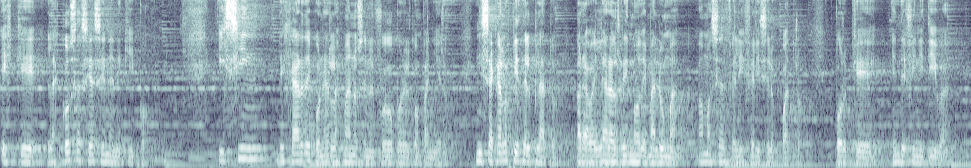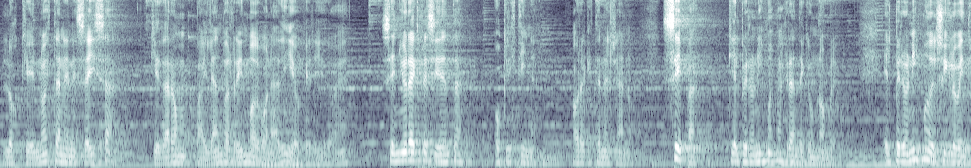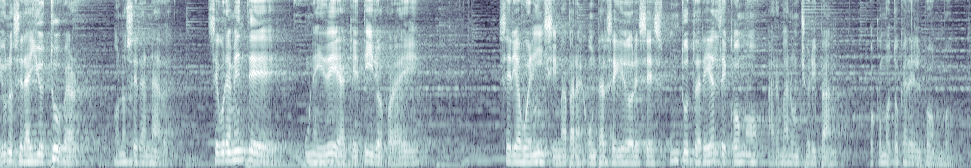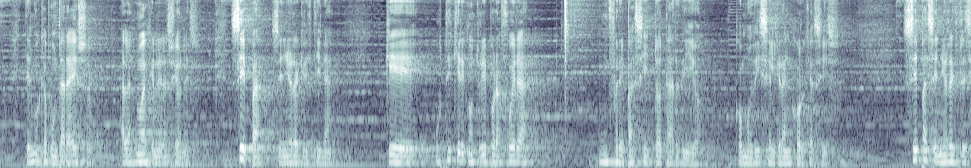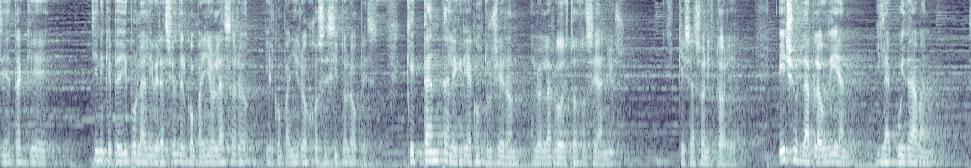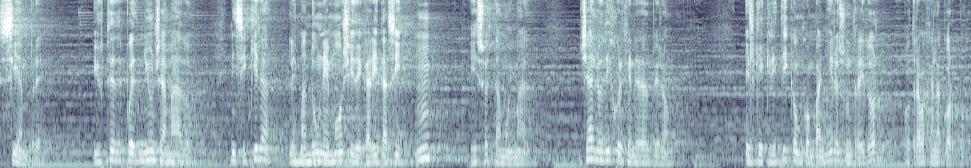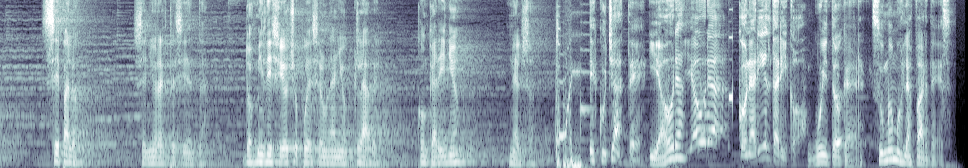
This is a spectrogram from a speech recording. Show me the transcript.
es que las cosas se hacen en equipo y sin dejar de poner las manos en el fuego por el compañero ni sacar los pies del plato para bailar al ritmo de Maluma. Vamos a ser feliz, felices los cuatro, porque en definitiva, los que no están en Ezeiza quedaron bailando al ritmo de Bonadío, querido. ¿eh? Señora expresidenta o Cristina, ahora que está en el llano, sepa que el peronismo es más grande que un nombre. El peronismo del siglo XXI será youtuber o no será nada. Seguramente una idea que tiro por ahí sería buenísima para juntar seguidores es un tutorial de cómo armar un choripán o cómo tocar el bombo. Tenemos que apuntar a eso, a las nuevas generaciones. Sepa, señora Cristina, que usted quiere construir por afuera un frepacito tardío, como dice el gran Jorge Asís. Sepa, señora expresidenta, que tiene que pedir por la liberación del compañero Lázaro y el compañero Josecito López que tanta alegría construyeron a lo largo de estos 12 años, que ya son historia. Ellos la aplaudían y la cuidaban siempre. Y usted después ni un llamado, ni siquiera les mandó un emoji de carita así. Eso está muy mal. Ya lo dijo el general Perón. El que critica a un compañero es un traidor o trabaja en la corpo. Sépalo, señora expresidenta. 2018 puede ser un año clave con cariño, Nelson. Escuchaste. ¿Y ahora? Y ahora, con Ariel Tarico. WeToker. Sumamos las partes.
